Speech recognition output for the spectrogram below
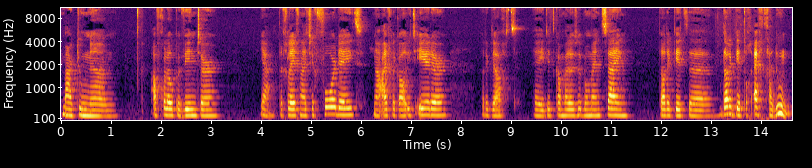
Maar toen afgelopen winter ja, de gelegenheid zich voordeed nou eigenlijk al iets eerder, dat ik dacht: hé, hey, dit kan wel eens het moment zijn dat ik dit, uh, dat ik dit toch echt ga doen.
